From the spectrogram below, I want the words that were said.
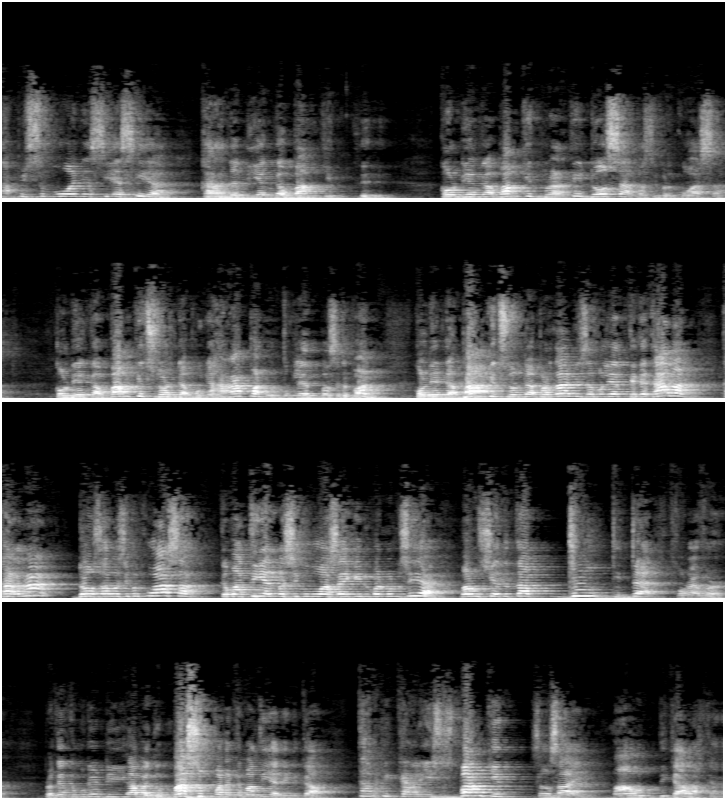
tapi semuanya sia-sia karena dia nggak bangkit. Kalau dia nggak bangkit berarti dosa masih berkuasa. Kalau dia nggak bangkit sudah tidak punya harapan untuk lihat masa depan. Kalau dia tidak bangkit sudah tidak pernah bisa melihat kekekalan. Karena dosa masih berkuasa. Kematian masih menguasai kehidupan manusia. Manusia tetap doomed to death forever. Mereka kemudian di apa itu? Masuk pada kematian yang kekal. Tapi karena Yesus bangkit, selesai. Maut dikalahkan.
